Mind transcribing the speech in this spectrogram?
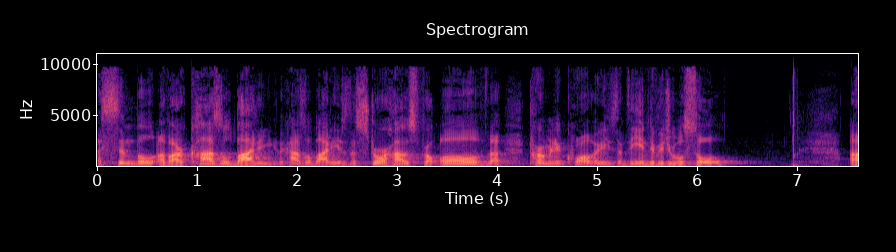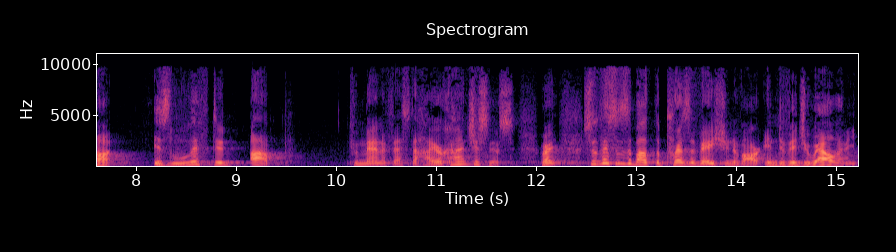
a symbol of our causal body, the causal body is the storehouse for all the permanent qualities of the individual soul, uh, is lifted up to manifest a higher consciousness, right? So this is about the preservation of our individuality,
